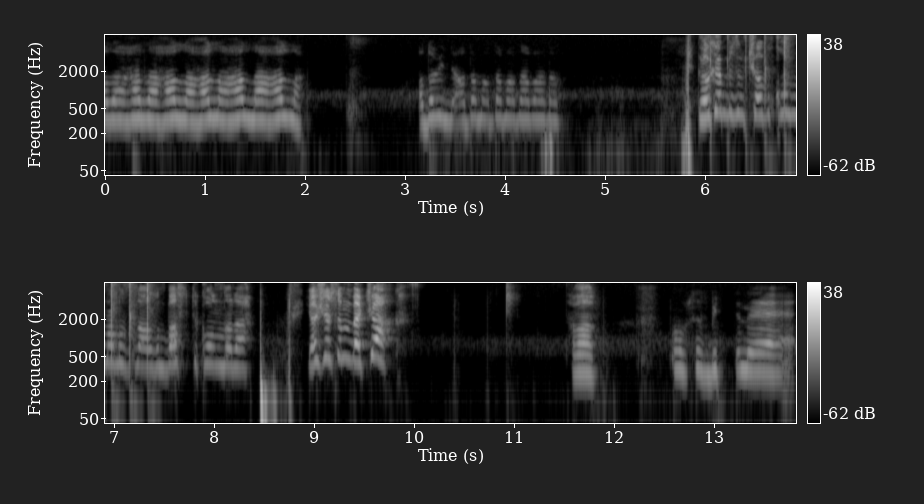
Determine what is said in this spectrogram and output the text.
Allah Allah Allah Allah Allah Allah Allah. Adam indi adam adam adam adam. Görkem bizim çabuk olmamız lazım. Bastık onlara. Yaşasın Beçak. Tamam. Oğlum siz bitti mi?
